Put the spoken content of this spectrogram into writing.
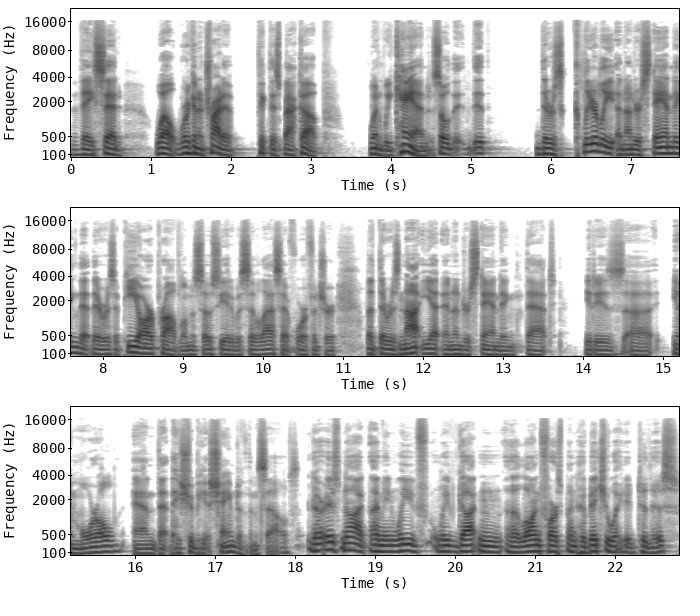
they said, well, we're going to try to pick this back up when we can. So th- th- there's clearly an understanding that there is a PR problem associated with civil asset forfeiture, but there is not yet an understanding that it is uh, immoral and that they should be ashamed of themselves. There is not. I mean, we've we've gotten uh, law enforcement habituated to this,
